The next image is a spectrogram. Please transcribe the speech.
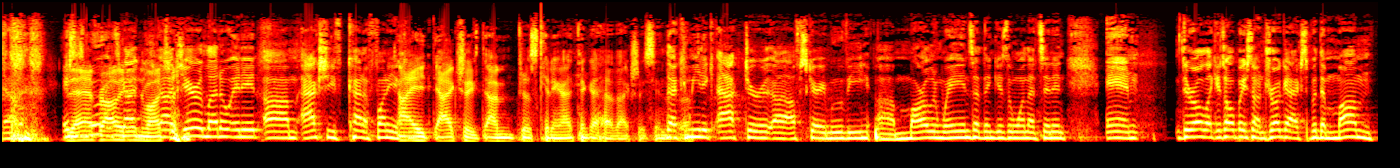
No, it's I probably got, didn't watch uh, it. Jared Leto in it. Um, actually, kind of funny. I actually, I'm just kidding. I think I have actually seen that that. comedic actor uh, off Scary Movie, uh, Marlon Wayans, I think, is the one that's in it, and they're all like it's all based on drug acts, but the mom.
